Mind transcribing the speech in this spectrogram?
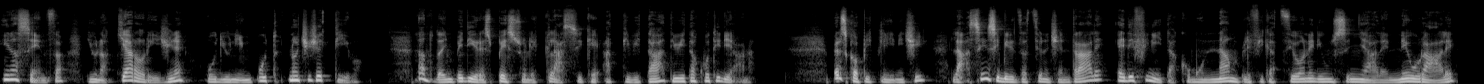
in assenza di una chiara origine o di un input nocicettivo, tanto da impedire spesso le classiche attività di vita quotidiana. Per scopi clinici, la sensibilizzazione centrale è definita come un'amplificazione di un segnale neurale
